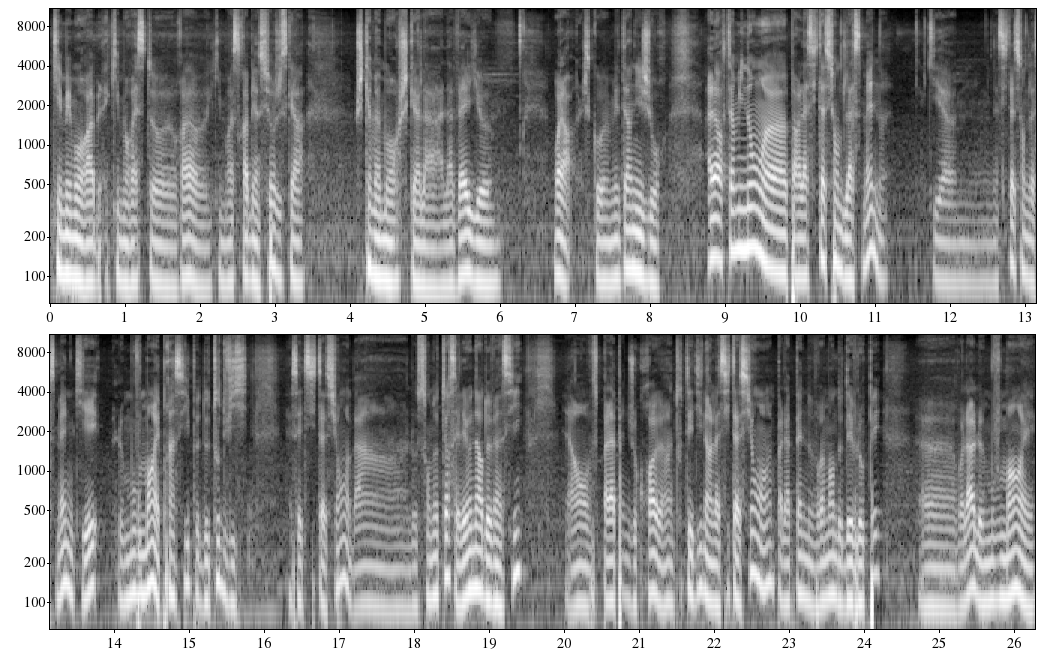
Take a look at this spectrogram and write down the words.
qui est mémorable et qui me restera, euh, qui me restera bien sûr jusqu'à jusqu'à ma mort, jusqu'à la, veille, euh, voilà, jusqu'aux mes derniers jours. Alors terminons euh, par la citation de la semaine, qui est la citation de la semaine qui est le mouvement est principe de toute vie. Et cette citation, eh ben, son auteur c'est Léonard de Vinci. C'est pas la peine, je crois, hein, tout est dit dans la citation, hein, pas la peine vraiment de développer. voilà, le mouvement est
